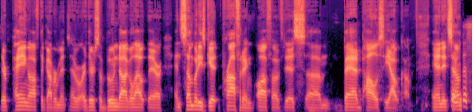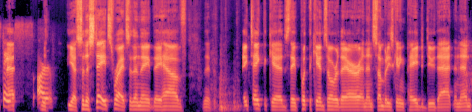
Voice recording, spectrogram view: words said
they're paying off the government, or, or there's a boondoggle out there, and somebody's get profiting off of this um, bad policy outcome. And it so sounds the states are yeah so the states right so then they they have the, they take the kids they put the kids over there and then somebody's getting paid to do that and then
